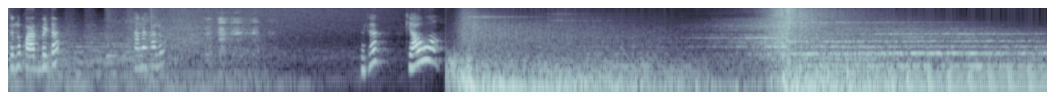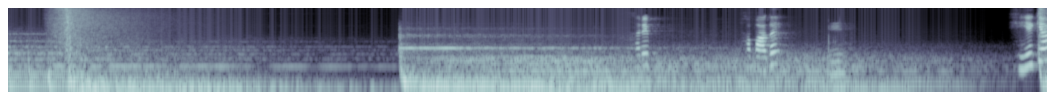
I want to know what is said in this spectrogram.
चलो पार्थ बेटा, खाना खा लो। बेटा, क्या हुआ? आप आ गए? हम्म, ये क्या?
